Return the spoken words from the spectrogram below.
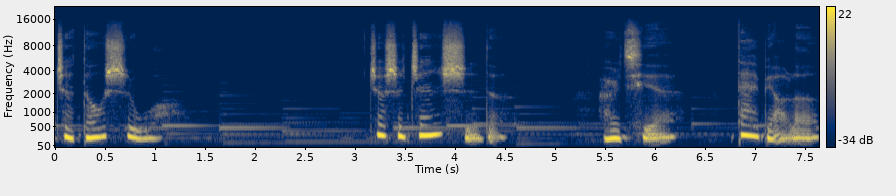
这都是我，这是真实的，而且代表了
